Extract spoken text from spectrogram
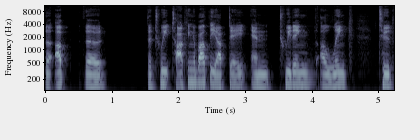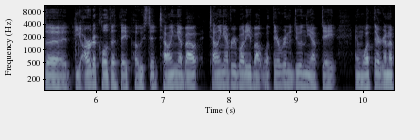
the up the the tweet talking about the update and tweeting a link to the the article that they posted telling about telling everybody about what they were going to do in the update and what they're to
